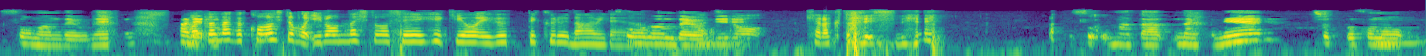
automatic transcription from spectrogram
そうなんだよね。またなんかこの人もいろんな人の性癖をえぐってくるな、みたいなそうなんだよね。キャラクターですね。そう、また、なんかね、ちょっとその、うん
